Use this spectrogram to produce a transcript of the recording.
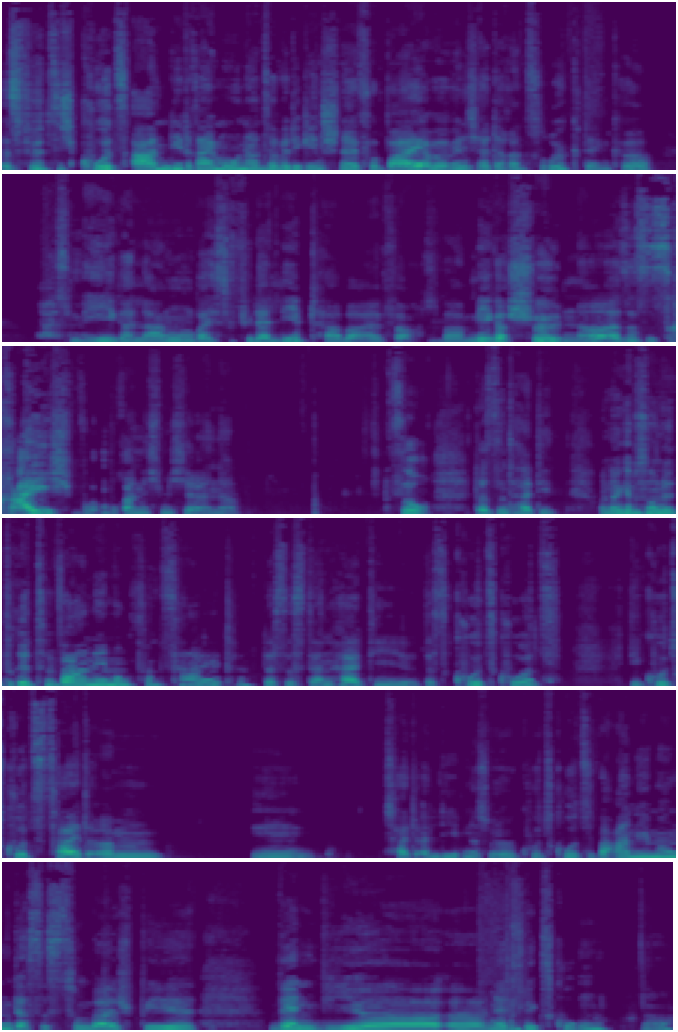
es fühlt sich kurz an, die drei Monate, mhm. weil die gehen schnell vorbei, aber wenn ich halt daran zurückdenke, war es mega lang, weil ich so viel erlebt habe einfach. Es war mhm. mega schön, ne? Also es ist reich, woran ich mich erinnere. So, das sind halt die. Und dann gibt es noch eine dritte Wahrnehmung von Zeit. Das ist dann halt die, das Kurz-Kurz. Die Kurz-Kurz-Zeit, ähm, Zeiterlebnis oder Kurz-Kurz-Wahrnehmung. Das ist zum Beispiel, wenn wir äh, Netflix gucken, ne?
